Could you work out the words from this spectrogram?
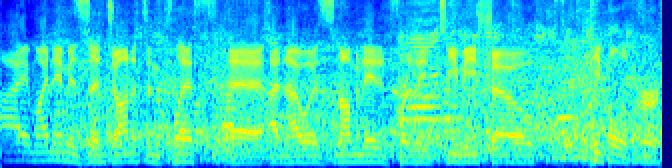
Hi, my name is uh, Jonathan Cliff, uh, and I was nominated for the TV show People of Earth.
